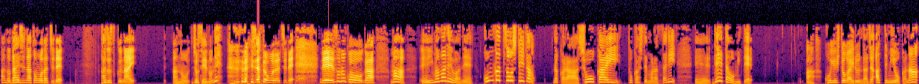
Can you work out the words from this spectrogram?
あの、大事な友達で、数少ないあの、女性のね、大事な友達で。で、その子が、まあ、えー今まではね、婚活をしていたの。だから、紹介とかしてもらったり、えーデータを見て、あ、こういう人がいるんだ。じゃあ会ってみようかな。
